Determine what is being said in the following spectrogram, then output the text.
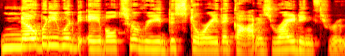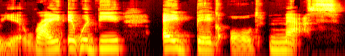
nobody would be able to read the story that God is writing through you, right? It would be a big old mess.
